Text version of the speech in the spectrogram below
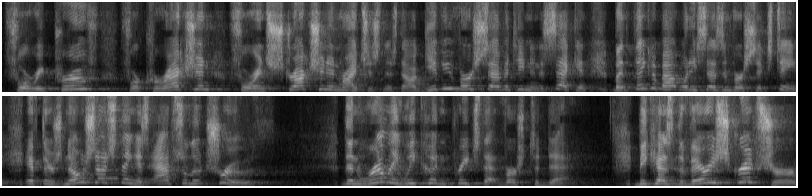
for reproof, for correction, for instruction in righteousness. Now, I'll give you verse 17 in a second, but think about what he says in verse 16. If there's no such thing as absolute truth, then really we couldn't preach that verse today. Because the very scripture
